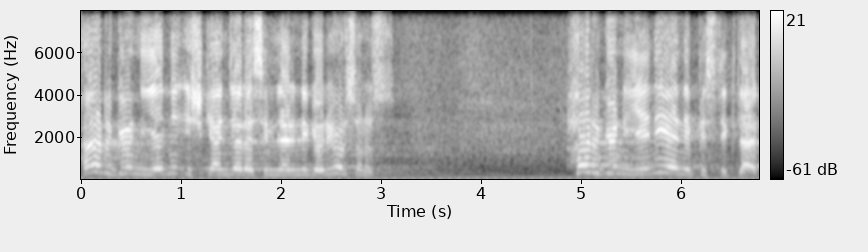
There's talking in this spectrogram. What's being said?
Her gün yeni işkence resimlerini görüyorsunuz. Her gün yeni yeni pislikler,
